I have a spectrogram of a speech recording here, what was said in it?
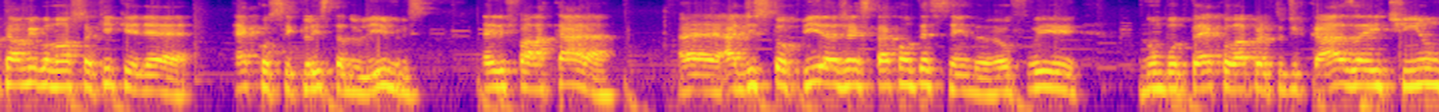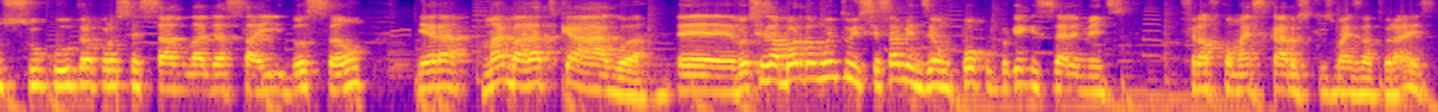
tem um amigo nosso aqui que ele é ecociclista do Livres, ele fala, cara, é, a distopia já está acontecendo. Eu fui num boteco lá perto de casa e tinha um suco ultraprocessado lá de açaí doção e era mais barato que a água. É, vocês abordam muito isso. Vocês sabem dizer um pouco por que, esses alimentos, afinal, ficam mais caros que os mais naturais?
